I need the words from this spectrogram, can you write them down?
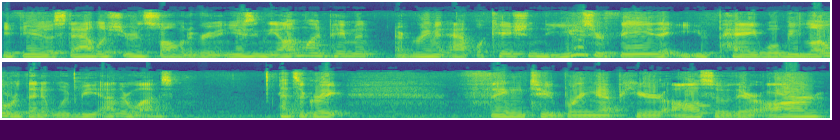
If you establish your installment agreement using the online payment agreement application, the user fee that you pay will be lower than it would be otherwise. That's a great thing to bring up here. Also, there are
